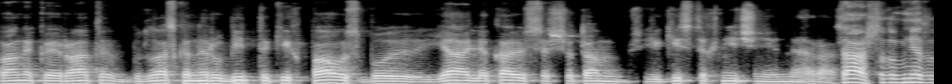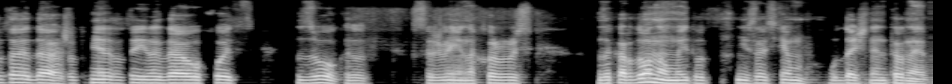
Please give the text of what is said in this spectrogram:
Пане Кайрате, будь ласка, не робіть таких пауз, бо я лякаюся, що там якісь технічні негаразди. Да, что-то у меня тут, да, что-то у меня тут иногда уходит звук. Тут, к сожалению, нахожусь за кордоном, и тут не совсем удачный интернет.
